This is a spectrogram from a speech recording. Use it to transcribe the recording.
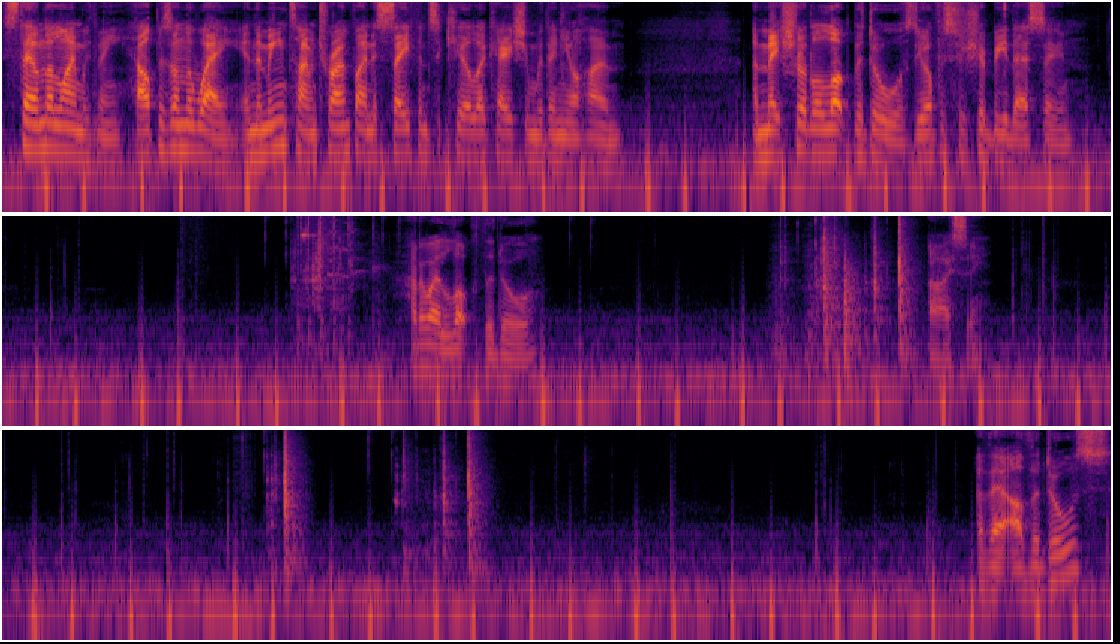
Stay on the line with me. Help is on the way. In the meantime, try and find a safe and secure location within your home. And make sure to lock the doors. The officer should be there soon. How do I lock the door? Oh, I see. Are there other doors?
